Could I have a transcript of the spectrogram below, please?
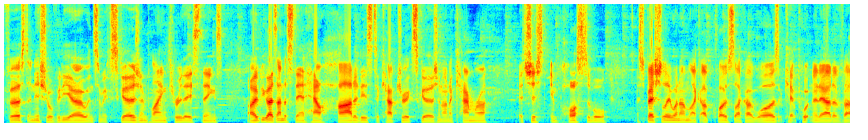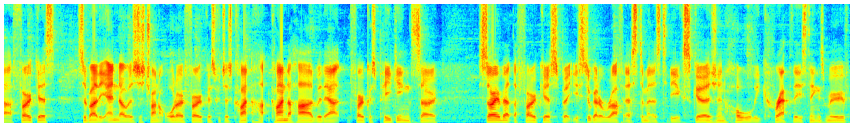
first initial video and some excursion playing through these things. I hope you guys understand how hard it is to capture excursion on a camera. It's just impossible, especially when I'm like up close like I was. It kept putting it out of uh, focus. So by the end, I was just trying to autofocus, which is kind of hard without focus peaking. So sorry about the focus, but you still got a rough estimate as to the excursion. Holy crap, these things move.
